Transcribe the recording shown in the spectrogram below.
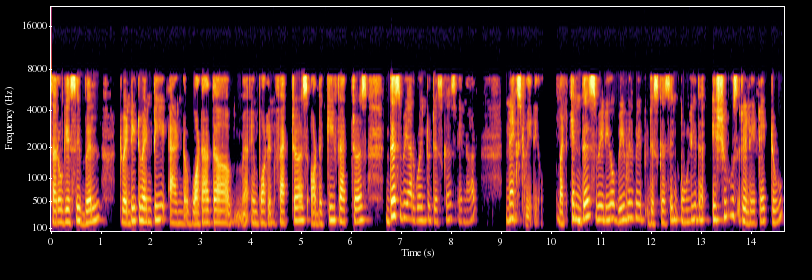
surrogacy bill 2020 and what are the um, important factors or the key factors this we are going to discuss in our next video. But in this video, we will be discussing only the issues related to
